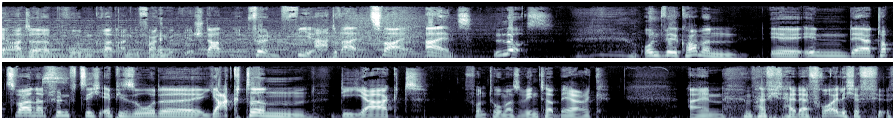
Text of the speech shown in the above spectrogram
Theaterproben gerade angefangen mit wir starten in 5, 4, 3, 2, 1, los! Und willkommen äh, in der Top 250 Episode Jagden, die Jagd von Thomas Winterberg. Ein mal wieder ein erfreulicher Film.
